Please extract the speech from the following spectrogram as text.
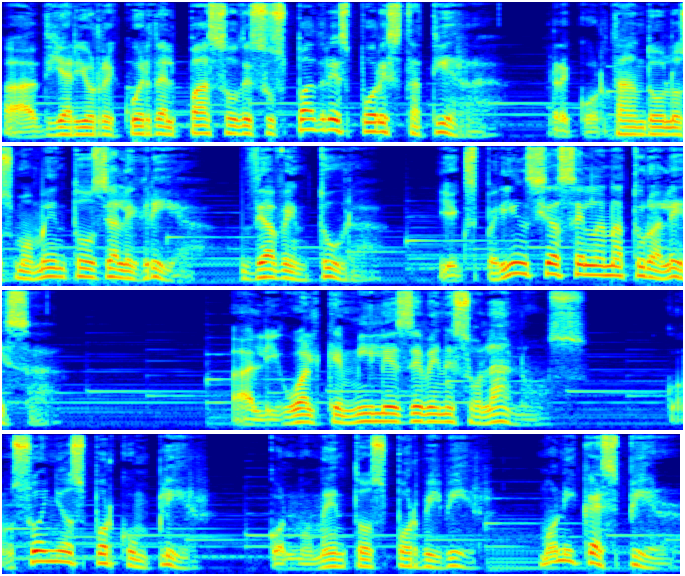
A diario recuerda el paso de sus padres por esta tierra, recordando los momentos de alegría, de aventura y experiencias en la naturaleza, al igual que miles de venezolanos, con sueños por cumplir, con momentos por vivir, Mónica Spear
